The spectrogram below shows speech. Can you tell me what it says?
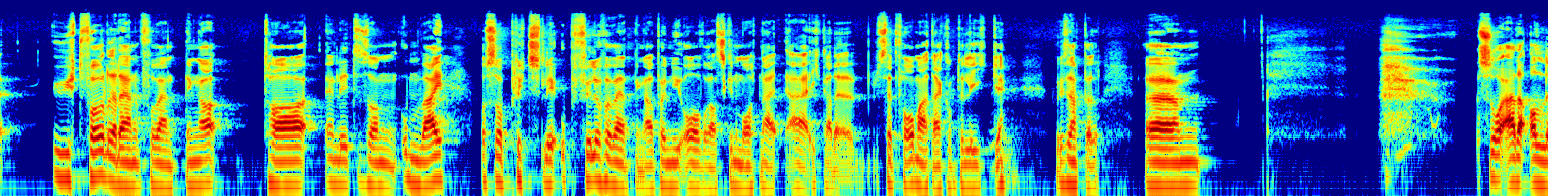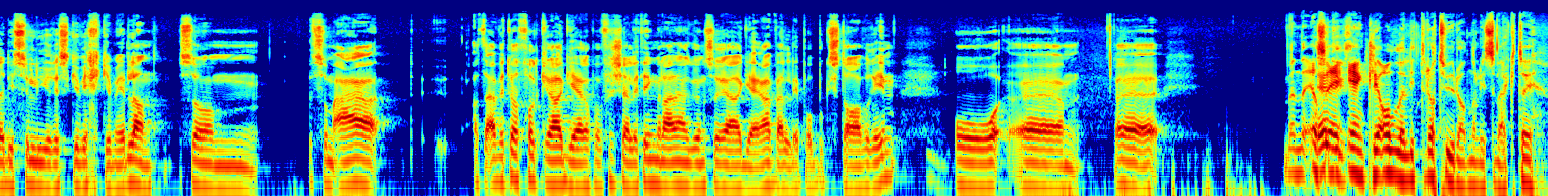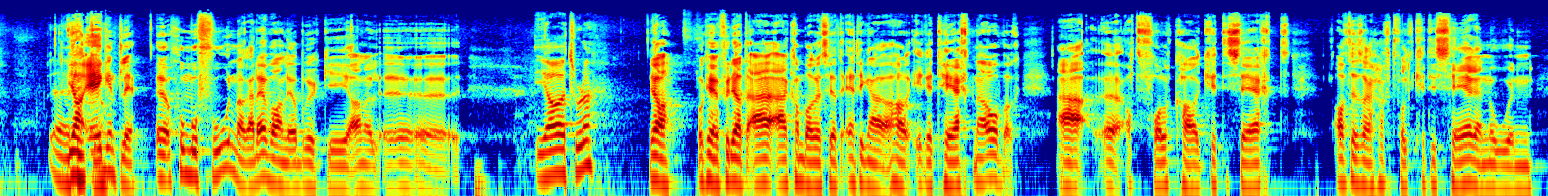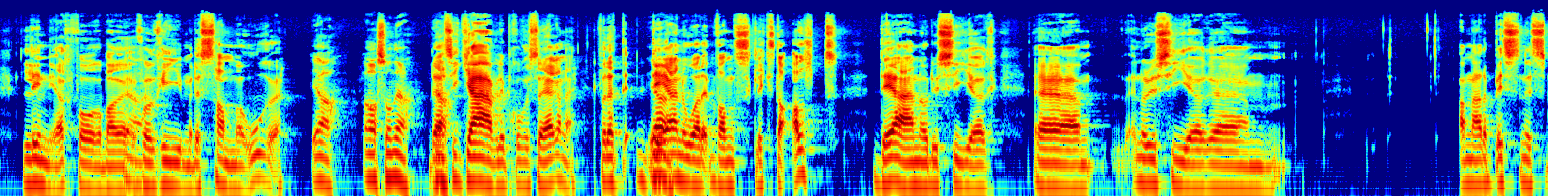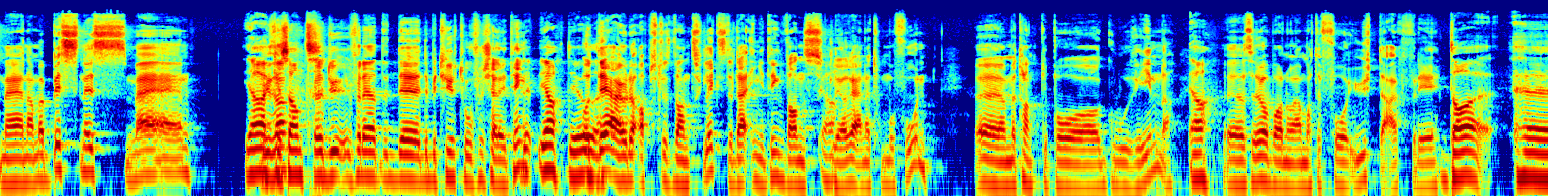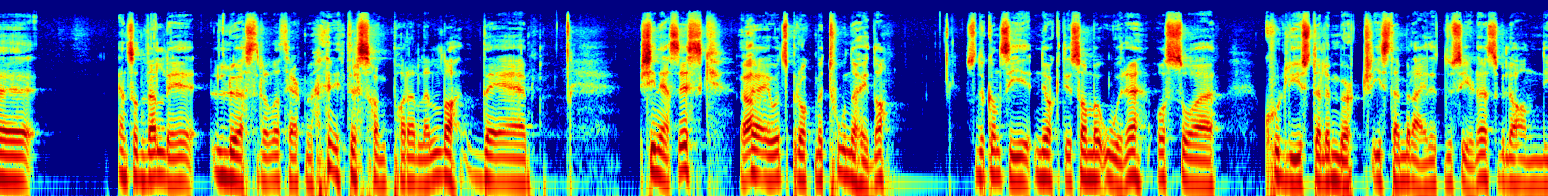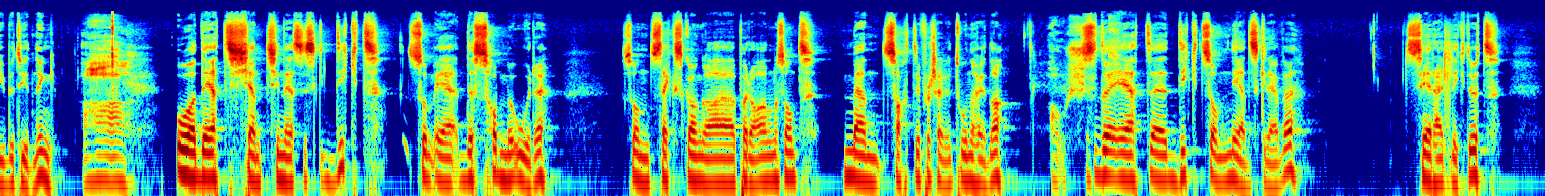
utfordre den forventninga, ta en liten sånn omvei, og så plutselig oppfylle forventninga på en ny overraskende måte jeg, jeg ikke hadde sett for meg at jeg kom til å like, eksempel. Um, så er det alle disse lyriske virkemidlene som, som er Altså, jeg vet jo at folk reagerer på forskjellige ting, men av den grunn så reagerer jeg veldig på bokstavrim. Og øh, øh, Men altså, Jeg- egentlig alle litteraturanalyseverktøy. eh, Ja, egentlig. Eh, homofoner, er det vanlig å bruke i anal... eh, Ja, jeg tror det. ja, OK, fordi at jeg, jeg kan bare si at en ting jeg har irritert meg over, er eh, at folk har kritisert Av og til så har jeg hørt folk kritisere noen linjer for bare Ja. for å rime det samme ordet. Ja. Ah, sånn, ja. Det er ja. så jævlig provoserende. For det, det Ja. er noe av det vanskeligste av alt. Det er når du sier eh, Når du sier um, I'm not a businessman, I'm a businessman. ja, ikke sant? For, du, for det, det, det betyr to forskjellige ting. Det- Ja, det gjør Og det. det er jo det absolutt vanskeligste. Det er ingenting vanskeligere enn et homofon. Eh, med tanke på god rim, da. Ja. Eh, så det var bare noe jeg måtte få ut der, fordi Da eh, En sånn veldig løst relatert, men interessant parallell, da. Det er Kinesisk Ja. er jo et språk med tonehøyder. Så du kan si nøyaktig samme ordet, og så eh, hvor lyst eller mørkt i stemmereiet ditt du sier det, så vil det ha en ny betydning. ah, Og det er et kjent kinesisk dikt som er det samme ordet, sånn seks ganger på rad eller noe sånt, men sagt i forskjellige tonehøyder. oh. Så det er et uh, dikt som nedskrevet ser helt likt ut,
